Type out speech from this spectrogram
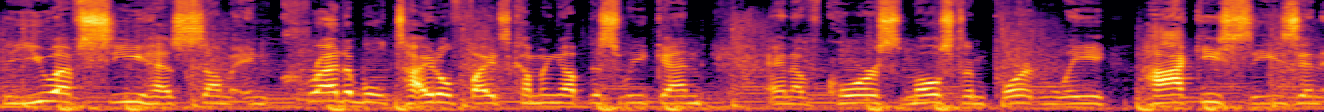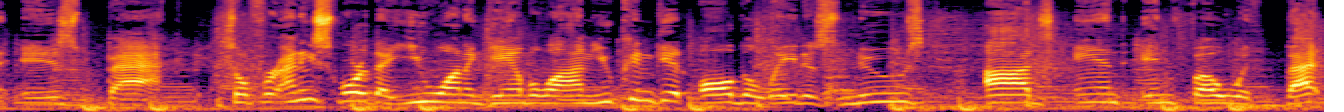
the UFC has some incredible title fights coming up this weekend. And of course, most importantly, hockey season is back. So, for any sport that you want to gamble on, you can get all the latest news, odds, and info with Bet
